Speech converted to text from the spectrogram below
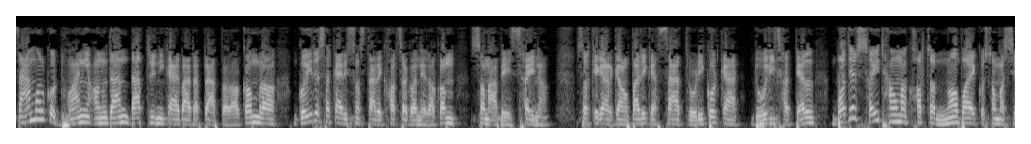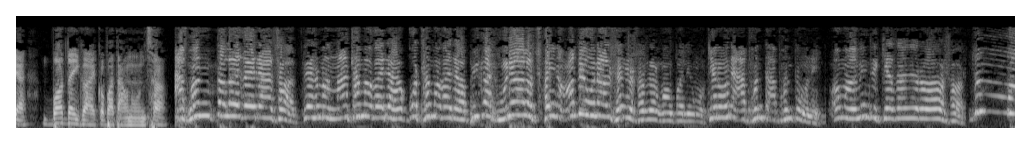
चामलको ढुवानी अनुदान दातृ निकायबाट प्राप्त रकम र गैर सरकारी संस्थाले खर्च गर्ने रकम समावेश छैन। सर्केगार गाउँपालिका सात रोडीकोटका ढोली छत्याल बजेट सही ठाउँमा खर्च नभएको समस्या बढ्दै गएको बताउनुहुन्छ। आफन्तलाई गइरहेछ त्यसमा नाथामा गइरहेको गोठामा गइरहेको विकास हुनेवाला छैन अझै हुनेवाला छैन सरकार गाउँपालिकामा किनभने आफन्त आफन्त हुने। अब हामी त के चाहिने रह सर? जम्मा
